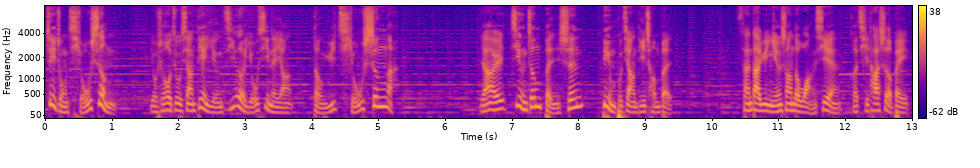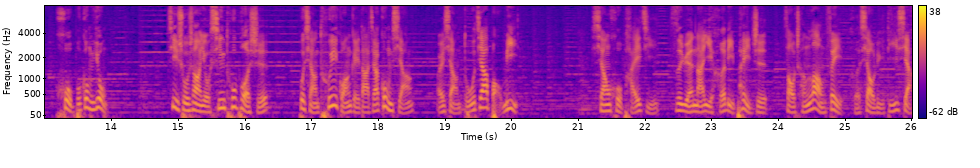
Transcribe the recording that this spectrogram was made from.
这种求胜，有时候就像电影《饥饿游戏》那样，等于求生啊。然而，竞争本身并不降低成本。三大运营商的网线和其他设备互不共用，技术上有新突破时，不想推广给大家共享，而想独家保密，相互排挤，资源难以合理配置，造成浪费和效率低下，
